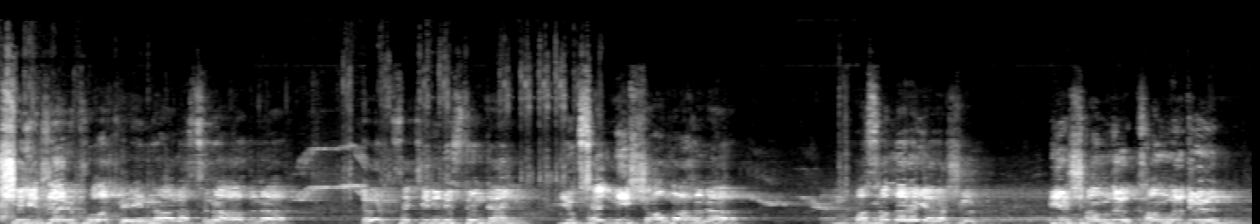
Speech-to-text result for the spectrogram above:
Şehitler kulak verin narasına ahına. Dört sekinin üstünden yükselmiş Allah'ına. Masallara yaraşır. Bir şanlı kanlı düğün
